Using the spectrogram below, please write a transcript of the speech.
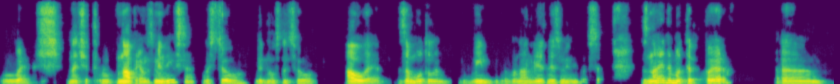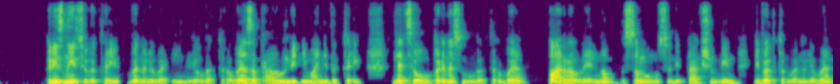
v. Значить, напрям змінився ось цього відносно цього, але за модулем він, вона не, не змінилася. Знайдемо тепер е, різницю векторів v0 і вектора v за правилом віднімання векторів. Для цього перенесемо вектор v паралельно самому собі так, щоб він і вектор v0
